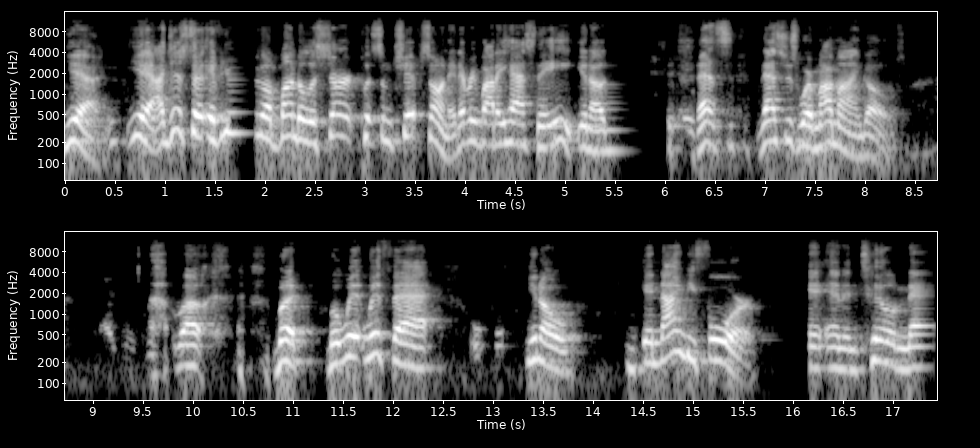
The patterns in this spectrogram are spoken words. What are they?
Yeah, yeah. I just said if you're gonna bundle a shirt, put some chips on it. Everybody has to eat. You know, that's that's just where my mind goes. Well, but but with with that, you know, in '94 and, and, until now,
